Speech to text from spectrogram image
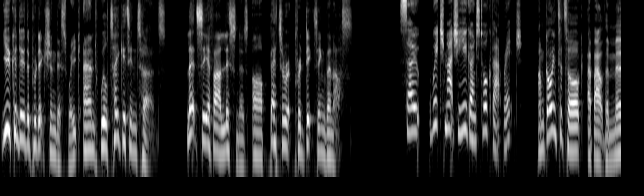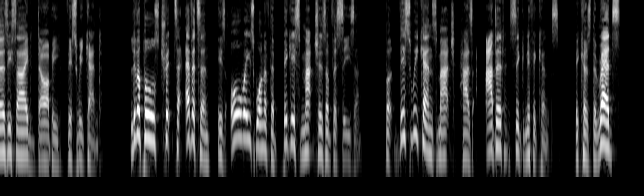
You can do the prediction this week, and we'll take it in turns. Let's see if our listeners are better at predicting than us. So, which match are you going to talk about, Rich? I'm going to talk about the Merseyside Derby this weekend. Liverpool's trip to Everton is always one of the biggest matches of the season. But this weekend's match has added significance because the Reds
